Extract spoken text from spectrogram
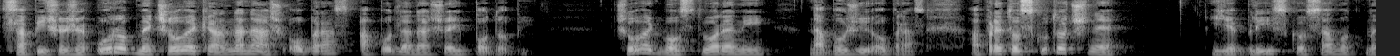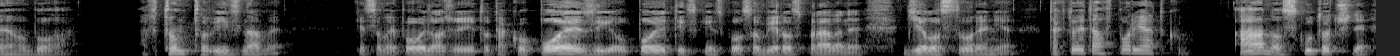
sa píše, že urobme človeka na náš obraz a podľa našej podoby. Človek bol stvorený na Boží obraz. A preto skutočne je blízko samotného Boha. A v tomto význame, keď som aj povedal, že je to takou poéziou, poetickým spôsobom vyrozprávané dielo stvorenia, tak to je tam v poriadku. Áno, skutočne.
